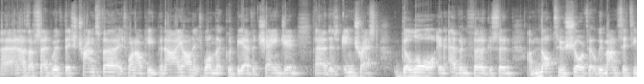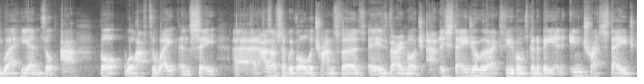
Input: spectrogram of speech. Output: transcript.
Uh, and as I've said with this transfer, it's one I'll keep an eye on. It's one that could be ever changing. Uh, there's interest galore in Evan Ferguson. I'm not too sure if it'll be Man City where he ends up at but we'll have to wait and see. Uh, and as I've said with all the transfers, it is very much at this stage over the next few months going to be an interest stage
